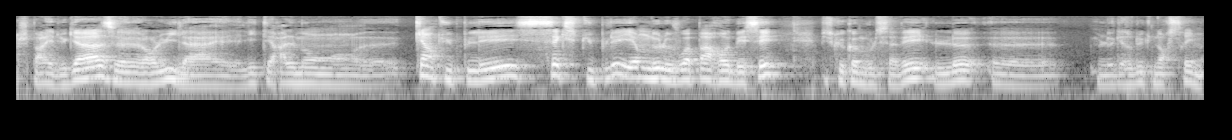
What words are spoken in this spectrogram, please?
je parlais du gaz. Alors lui, il a littéralement quintuplé, sextuplé, et on ne le voit pas rebaisser, puisque comme vous le savez, le le gazoduc Nord Stream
